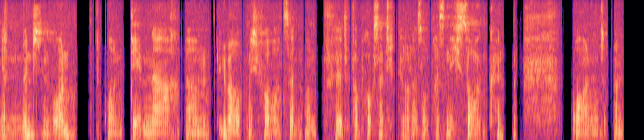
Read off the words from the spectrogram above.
in München wohnen und demnach ähm, überhaupt nicht vor Ort sind und für Verbrauchsartikel oder sowas nicht sorgen könnten. Und ähm,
